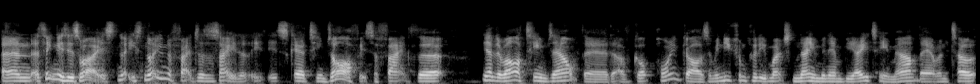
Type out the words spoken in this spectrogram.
And the thing is, as well, it's not, it's not even the fact, as I say, that it, it scared teams off. It's a fact that yeah, there are teams out there that have got point guards. I mean, you can pretty much name an NBA team out there and tell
